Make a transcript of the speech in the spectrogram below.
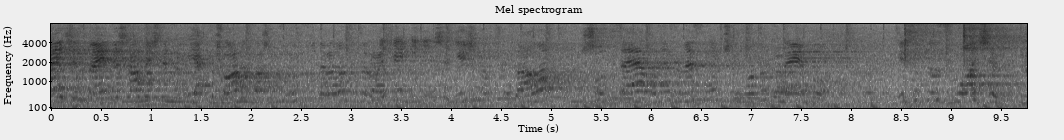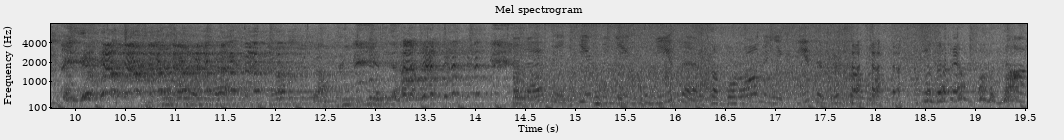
речі, знаєте, що? Я вчора теж подарила на і інша дівчина сказала, що це вони занесли в. І що це злочин. Заборонені квіти причому подарив Богдан.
